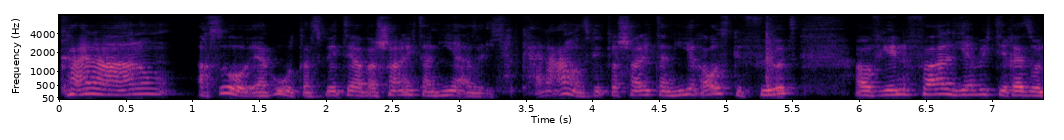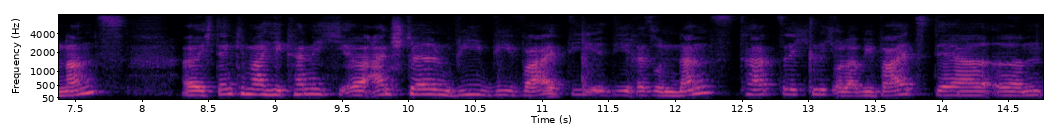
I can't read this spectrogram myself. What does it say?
keine Ahnung, Ach so, ja gut, das wird ja wahrscheinlich dann hier, also ich habe keine Ahnung, es wird wahrscheinlich dann hier rausgeführt. Auf jeden Fall, hier habe ich die Resonanz. Äh, ich denke mal, hier kann ich äh, einstellen, wie, wie weit die, die Resonanz tatsächlich oder wie weit der, ähm,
